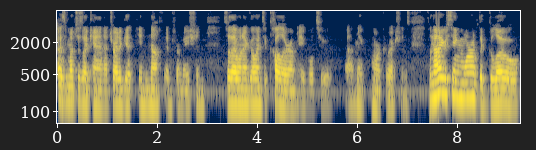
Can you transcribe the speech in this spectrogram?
as much as I can. I try to get enough information so that when I go into color, I'm able to uh, make more corrections. So now you're seeing more of the glow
